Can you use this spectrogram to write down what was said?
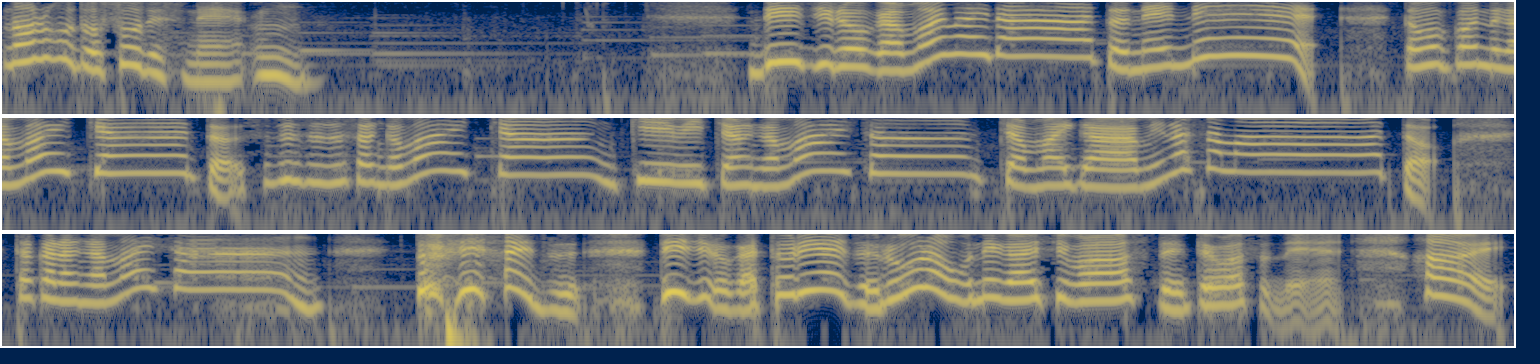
なるほど、そうですね。うん。デイジローが、マイマイだーとねねー。ともこんぬが、マイちゃんと、すずすずさんが、マイちゃん。きみちゃんが、マイさん。ちゃんまいが、皆様と、ところが、マイさん。とりあえず、デイジロがとりあえずローラお願いしますって言ってますね。はい。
